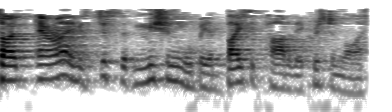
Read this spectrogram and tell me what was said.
So our aim is just that mission will be a basic part of their Christian life.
